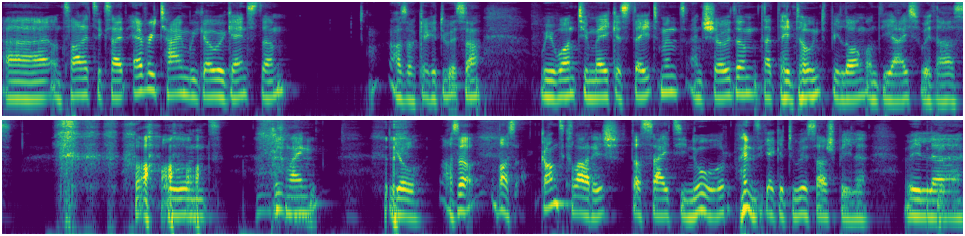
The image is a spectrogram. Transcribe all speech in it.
Äh, und zwar hat sie gesagt, every time we go against them, also gegen die USA, we want to make a statement and show them that they don't belong on the ice with us. Und ich meine, ja, also was ganz klar ist, das sagt sie nur, wenn sie gegen die USA spielen, weil äh,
